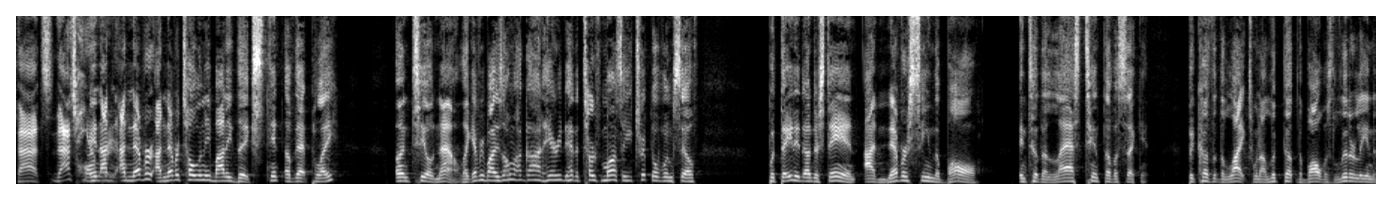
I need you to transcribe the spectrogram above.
that's that's hard. And. I, I never I never told anybody the extent of that play until now. Like everybody's, oh my God, Harry had a turf monster. He tripped over himself. But they didn't understand. I never seen the ball until the last tenth of a second because of the lights. When I looked up, the ball was literally in the,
